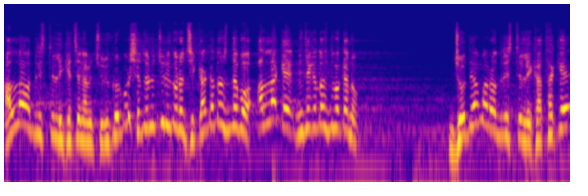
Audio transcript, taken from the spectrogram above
আল্লাহ অদৃষ্টে লিখেছেন, আমি চুরি করব, সেজন্য চুরি করেছি, কাকে দোষ দেব? আল্লাহকে, নিজেকে দোষ দেবো কেন? যদি আমার অদৃষ্টে লেখা থাকে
